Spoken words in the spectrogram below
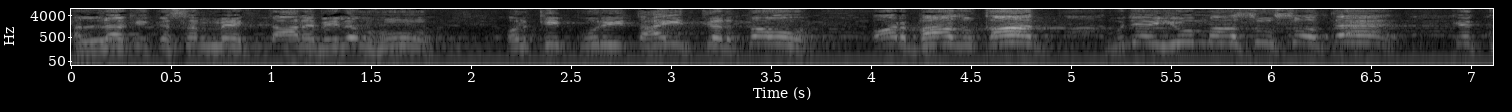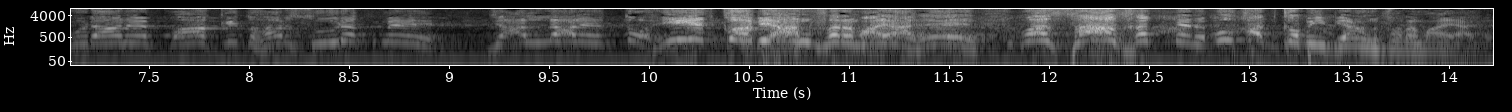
اللہ کی قسم میں ایک طالب علم ہوں، ان کی پوری تائید کرتا ہوں، اور بعض اوقات مجھے یوں محسوس ہوتا ہے کہ قرآن پاک کی تو ہر صورت میں جو اللہ نے توحید کو بیان فرمایا ہے، وہ ساخت میں نبوت کو بھی بیان فرمایا ہے۔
